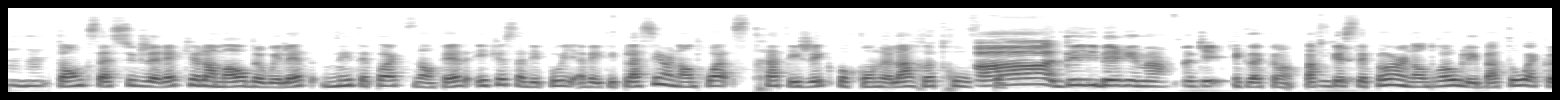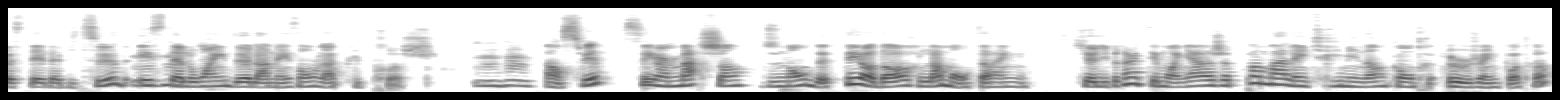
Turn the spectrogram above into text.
Mhm. Donc, ça suggérait que la mort de Ouellette n'était pas accidentelle et que sa dépouille avait été placée à un endroit stratégique pour qu'on ne la retrouve pas. Ah, délibérément. Ok. Exactement. Parce que Ok. c'était pas un endroit où les bateaux accostaient d'habitude et Mhm. c'était loin de la maison la plus proche. Mhm. Ensuite, c'est un marchand du nom de Théodore Lamontagne qui a livré un témoignage pas mal incriminant contre Eugène Poitras.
